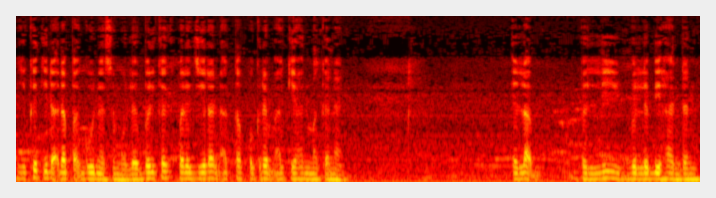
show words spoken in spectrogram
jika tidak dapat guna semula, berikan kepada jiran atau program agihan makanan. Elak beli berlebihan dan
